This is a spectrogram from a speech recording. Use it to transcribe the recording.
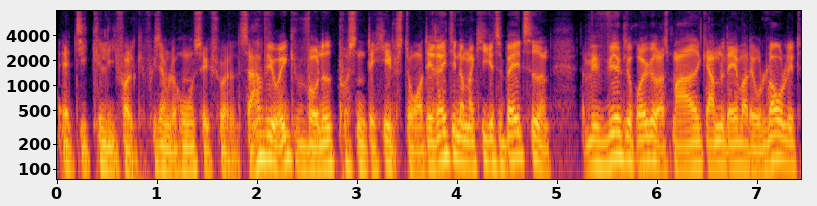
at de kan lide folk, for eksempel homoseksuelle, så har vi jo ikke vundet på sådan det helt store. Det er rigtigt, når man kigger tilbage i tiden, der vi virkelig rykket os meget. I gamle dage var det ulovligt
